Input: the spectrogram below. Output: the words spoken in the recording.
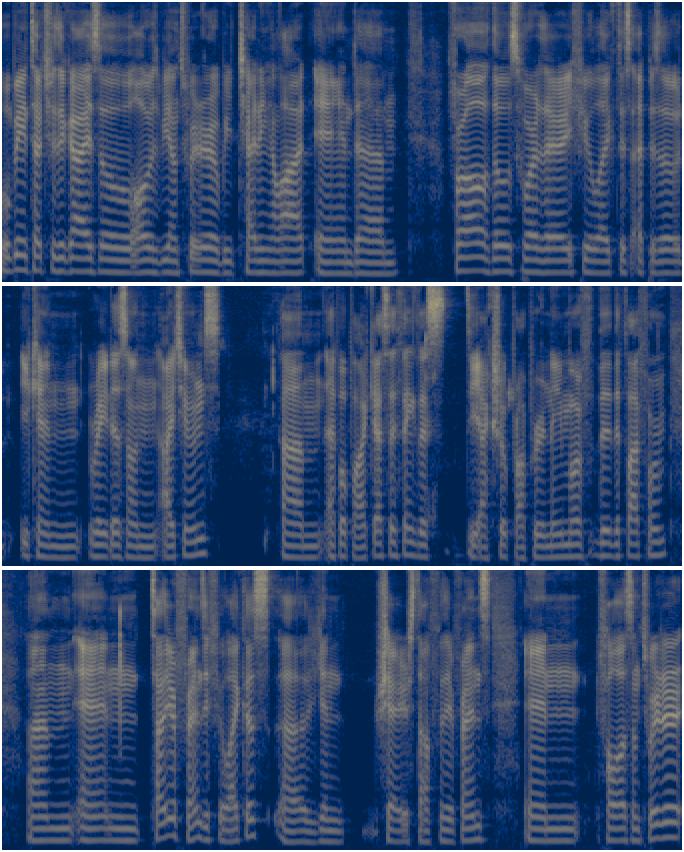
we'll be in touch with you guys. I'll always be on Twitter. We'll be chatting a lot, and um, for all of those who are there, if you like this episode, you can rate us on iTunes um, Apple Podcasts. I think that's the actual proper name of the, the platform. Um, and tell your friends if you like us. Uh, you can share your stuff with your friends and follow us on Twitter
